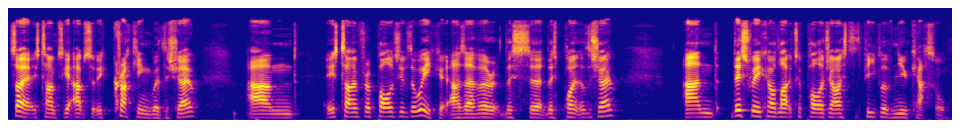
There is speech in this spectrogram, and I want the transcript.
So it's time to get absolutely cracking with the show, and it's time for apology of the week, as ever at this uh, this point of the show. And this week I'd like to apologise to the people of Newcastle.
